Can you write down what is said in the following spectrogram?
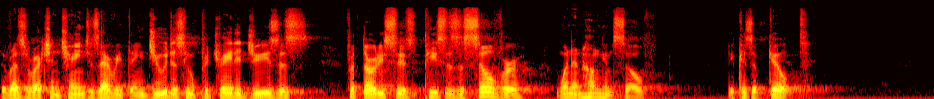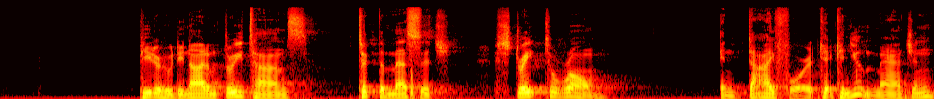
The resurrection changes everything. Judas, who betrayed Jesus for 36 pieces of silver, went and hung himself because of guilt. Peter, who denied him three times, took the message straight to Rome and died for it. Can, can you imagine?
